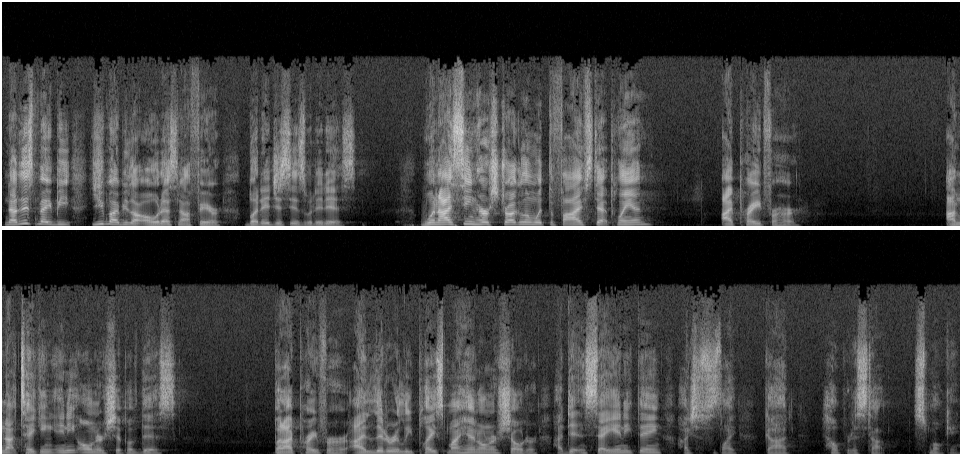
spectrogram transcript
Now, this may be, you might be like, oh, that's not fair, but it just is what it is. When I seen her struggling with the five step plan, I prayed for her. I'm not taking any ownership of this, but I prayed for her. I literally placed my hand on her shoulder. I didn't say anything. I just was like, God, help her to stop smoking.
